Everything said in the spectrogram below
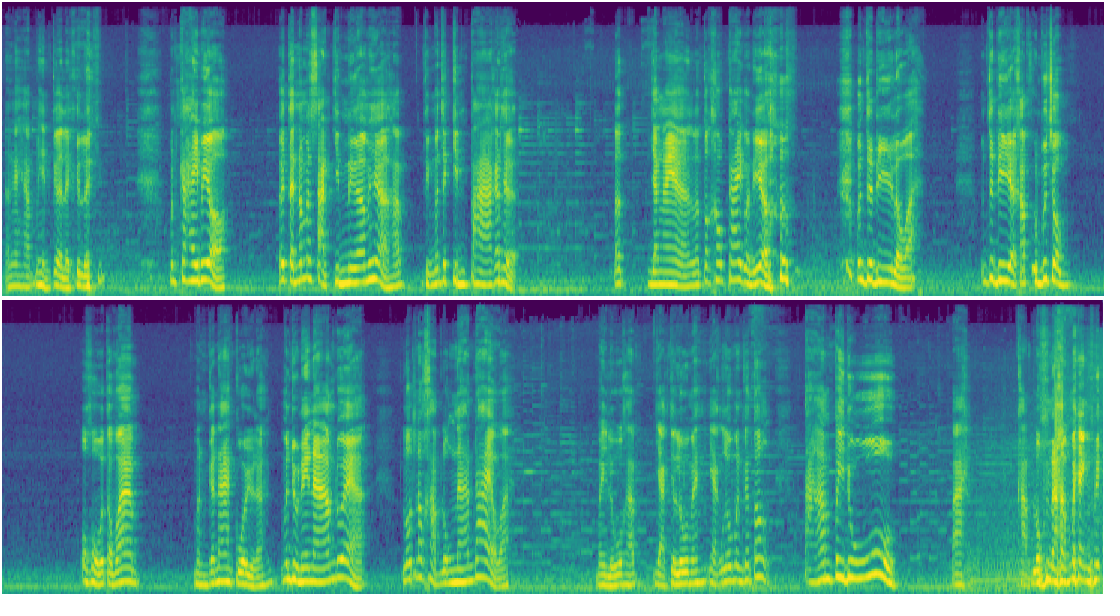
แล้วไงครับไม่เห็นเกิดอะไรขึ้นเลย มันไกลไปหรอเฮ้ยแต่นั่นมันสัตว์กินเนื้อไม่ใช่เหรอครับ ถึงมันจะกินปลาก็เถอะ แล้วยังไงอะ เราต้องเข้าใกล้กว่านี้เหรอ มันจะดีเหรอวะ มันจะดีอะครับ คุณผู้ชม โอ้โห แต่ว่ามันก็น่ากลัวอยู่นะ มันอยู่ในน้ำด้วยอะรถเราขับลงน้ำได้เหรอวะ ไม่รู้ครับ อยากจะรู้ไหม อยากรู้มันก็ต้องตามไปดูไปขับลงน้ำแม่งเลย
